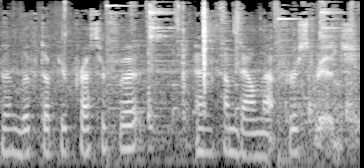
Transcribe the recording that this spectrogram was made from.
Then lift up your presser foot and come down that first ridge. So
